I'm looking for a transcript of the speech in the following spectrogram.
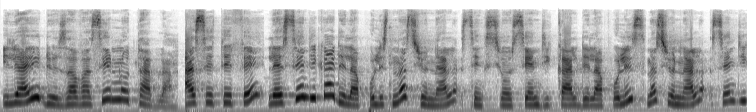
il y a eu des avancées notables. À cet effet, les syndicats de la police nationale, section syndicale de la police nationale, syndicats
